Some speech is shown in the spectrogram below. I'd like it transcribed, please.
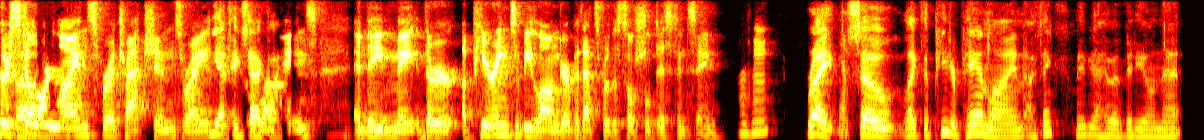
there still um, are lines for attractions, right? Yeah, There's exactly. Lines, and they may they're appearing to be longer, but that's for the social distancing. Mhm. Right. Yep. So, like the Peter Pan line, I think maybe I have a video on that.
